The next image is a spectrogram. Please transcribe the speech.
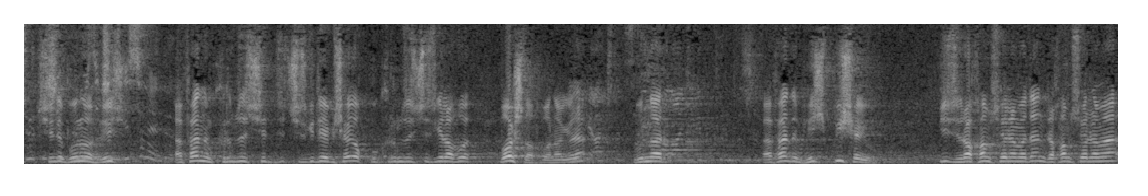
Türk İş'in Şimdi bunu hiç nedir? efendim kırmızı çizgi, çizgi diye bir şey yok. Bu kırmızı çizgi lafı boş laf bana göre. Bunlar efendim hiçbir şey yok. Biz rakam söylemeden rakam söyleme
